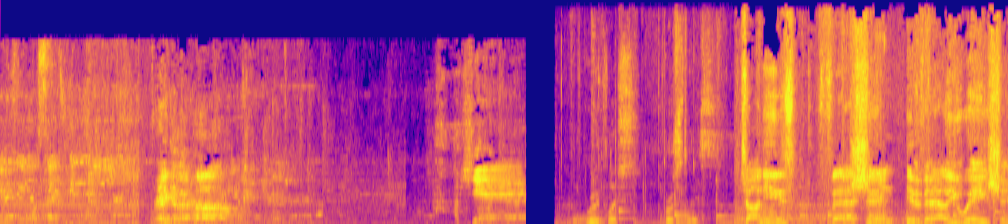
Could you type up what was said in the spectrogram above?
and what size? Regular, huh? Okay. Ruthless Ruthless Johnny's Fashion Evaluation.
